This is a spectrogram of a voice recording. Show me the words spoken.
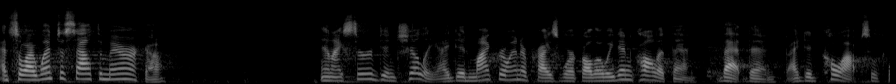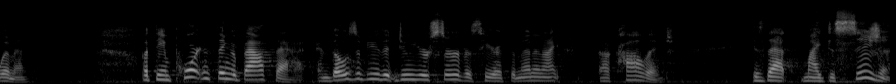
And so I went to South America and I served in Chile. I did micro enterprise work, although we didn't call it then, that then. I did co ops with women. But the important thing about that, and those of you that do your service here at the Mennonite uh, College, is that my decision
